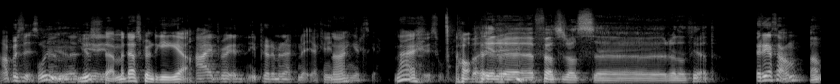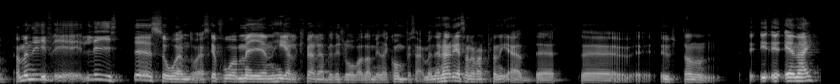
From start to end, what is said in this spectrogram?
Ja, precis. Men, eh, Just det, men där ska du inte gigga. Nej, pre- i preliminärt nej. Jag kan ju Nej. inte engelska. Nej. Det är. Ja. Är det födelsedagsrelaterat? Resan? Ja. Ja. men i- i- lite så ändå. Jag ska få mig en hel kväll, jag har blivit lovad av mina kompisar. Men den här resan har varit planerad ett, eh, utan... Eh, eh, nej,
